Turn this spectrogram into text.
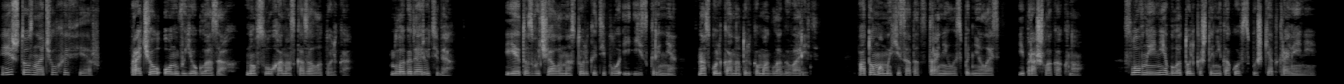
«И что значил Хефер?» Прочел он в ее глазах но вслух она сказала только «Благодарю тебя». И это звучало настолько тепло и искренне, насколько она только могла говорить. Потом Амахисат отстранилась, поднялась и прошла к окну. Словно и не было только что никакой вспышки откровений.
